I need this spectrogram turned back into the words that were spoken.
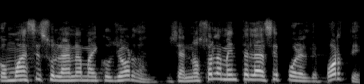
¿cómo hace su lana Michael Jordan? O sea, no solamente la hace por el deporte,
